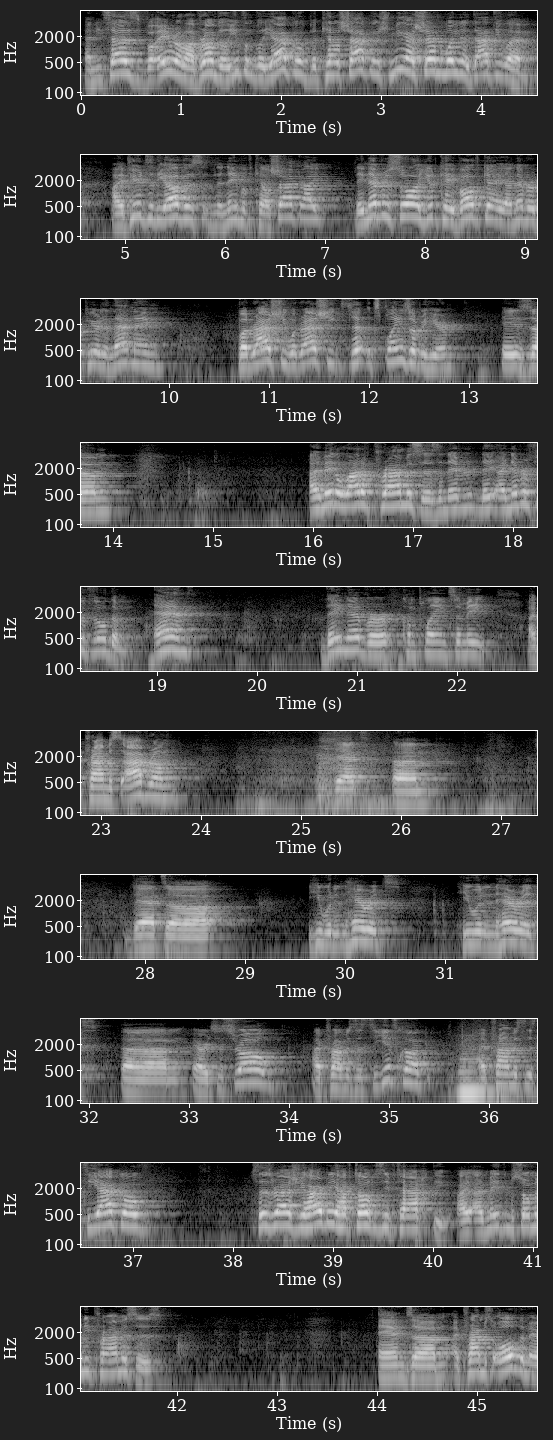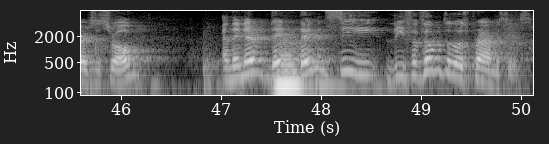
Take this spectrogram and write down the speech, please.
And he says, Vayera Lavram Yitzchak Yaakov Bekel Shakash Mi Hashem Lo Dati Lehem. I appeared to the Avos in the name of Kel Shakai. They never saw Yudke Vavke. I never appeared in that name. But Rashi, what Rashi explains over here is um, I made a lot of promises and never, they, I never fulfilled them. And they never complained to me. I promised Avram that, um, that uh, he would inherit, he would inherit um, Eretz Yisrael. I promised this to Yitzchak. I promised this to Yaakov. Says Rashi, Harbi I, I made them so many promises and um, I promised all of them Eretz Yisrael, and they never they, they didn't see the fulfillment of those promises.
